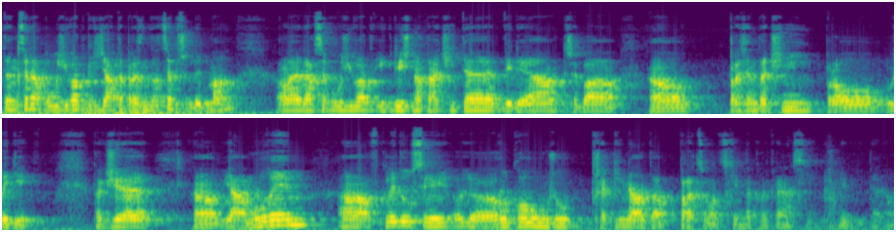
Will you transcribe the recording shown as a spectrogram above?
Ten se dá používat, když děláte prezentace před lidma, ale dá se používat i když natáčíte videa třeba prezentační pro lidi. Takže já mluvím a v klidu si rukou můžu přepínat a pracovat s tím takhle krásně, když vidíte. No.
